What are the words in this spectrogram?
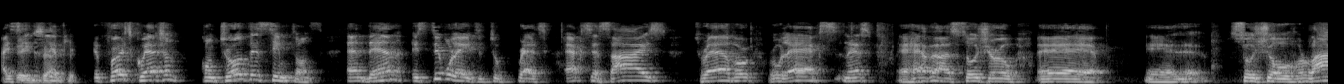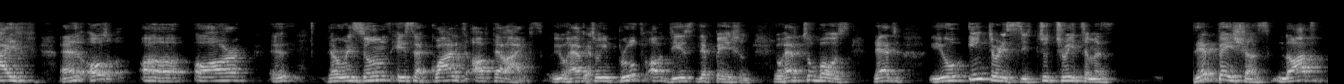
I think exactly. the, the first question control the symptoms, and then stimulate to press exercise, travel, relaxness, have a social uh, uh, social life, and also uh, or uh, the resume is a quality of the life. You have yeah. to improve of this the patient. You have to both that you interested to treatment the patients, not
